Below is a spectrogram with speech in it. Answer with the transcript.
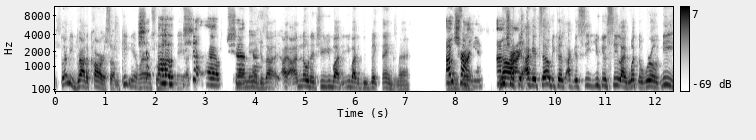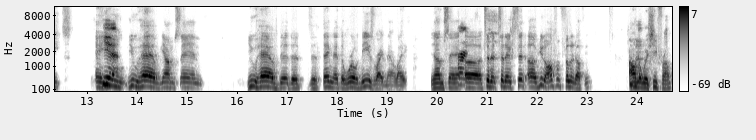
just let me drive the car or something. Keep me around. So, oh, I mean, shut I, up. Shut you know I mean? Because I, I, I know that you, you about to, you about to do big things, man. You I'm trying. I'm no, trying. I can, I can tell because I can see you can see like what the world needs, and yeah. you you have you know what I'm saying, you have the the the thing that the world needs right now. Like you know what I'm saying. Right. Uh, to the to the extent of you know I'm from Philadelphia. I don't mm-hmm. know where she's from,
